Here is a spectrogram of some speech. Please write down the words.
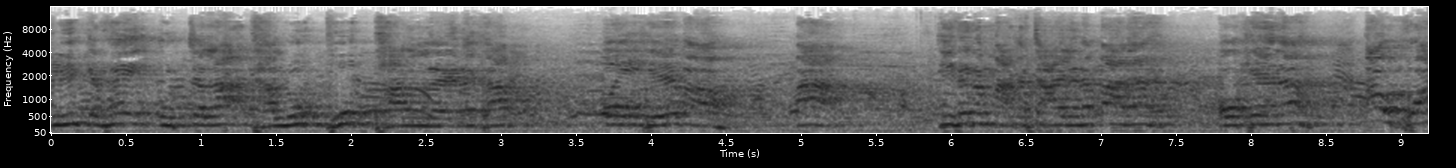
กรี๊ดกันให้อุจจาระทะลุพุพันเลยนะครับ โอเคเปล่าป้ากินให้น้ำหมากกระจายเลยนะป้านะ โอเคนะ เอ้าขวา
